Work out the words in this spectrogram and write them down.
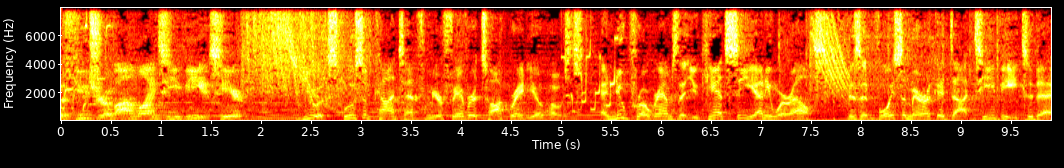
The future of online TV is here. View exclusive content from your favorite talk radio hosts and new programs that you can't see anywhere else. Visit VoiceAmerica.tv today.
